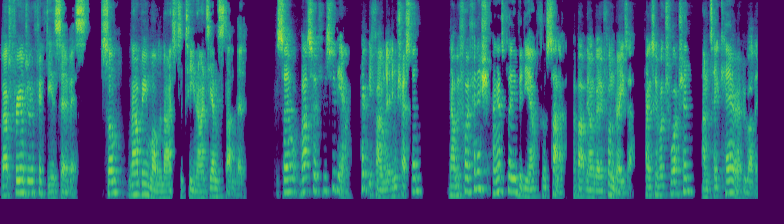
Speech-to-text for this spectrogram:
they had 350 in service, some now being modernised to T-90M standard. So that's it for this video. Hope you found it interesting. Now before I finish, I'm going to play a video from Sana about the ongoing fundraiser. Thanks so much for watching and take care everybody.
